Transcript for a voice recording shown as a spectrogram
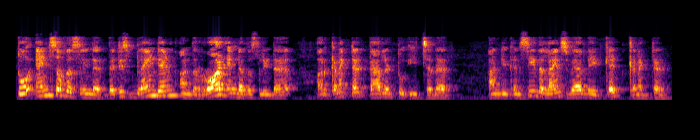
two ends of the cylinder that is blind end and the rod end of the cylinder are connected parallel to each other and you can see the lines where they get connected.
